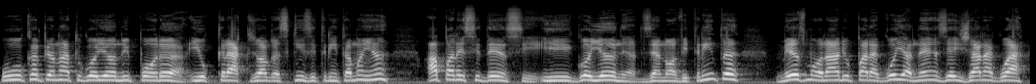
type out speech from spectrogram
O Campeonato Goiano Iporã e o Crack jogam às 15h30 amanhã. Aparecidense e Goiânia, 19h30. Mesmo horário para Goianésia e Jaraguá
